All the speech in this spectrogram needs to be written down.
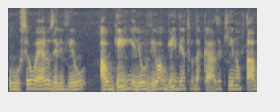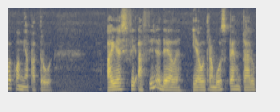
o seu Eros, ele viu alguém, ele ouviu alguém dentro da casa que não estava com a minha patroa. Aí a filha dela e a outra moça perguntaram:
